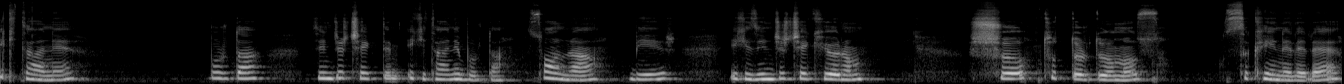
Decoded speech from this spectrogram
iki tane burada zincir çektim. iki tane burada. Sonra bir iki zincir çekiyorum. Şu tutturduğumuz sık iğnelere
